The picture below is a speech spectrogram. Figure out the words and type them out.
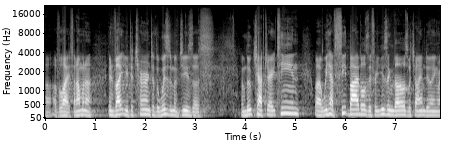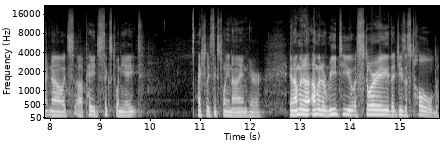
uh, of life. And I'm going to invite you to turn to the wisdom of Jesus in Luke chapter 18. Uh, we have seat Bibles. If you're using those, which I am doing right now, it's uh, page 628, actually 629 here. And I'm going to I'm going to read to you a story that Jesus told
